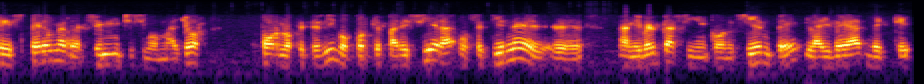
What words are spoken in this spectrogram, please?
se espera una reacción muchísimo mayor. Por lo que te digo, porque pareciera o se tiene eh, a nivel casi inconsciente la idea de que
